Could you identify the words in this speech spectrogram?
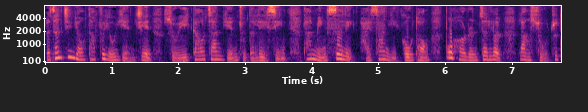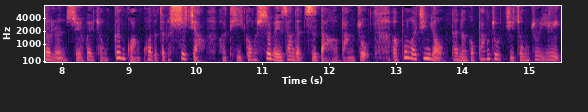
冷杉精油它富有远见，属于高瞻远瞩的类型。它明事理，还善于沟通，不和人争论，让属猪的人学会从更广阔的这个视角和提供思维上的指导和帮助。而薄荷精油它能够帮助集中注意力，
